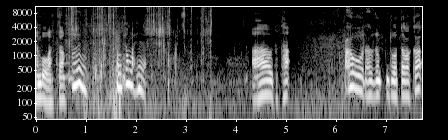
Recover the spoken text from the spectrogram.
햄버거 맛있다. 음, 엄청 맛있네. 아우 좋다. 아우 나도 좀 누웠다 갈까?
